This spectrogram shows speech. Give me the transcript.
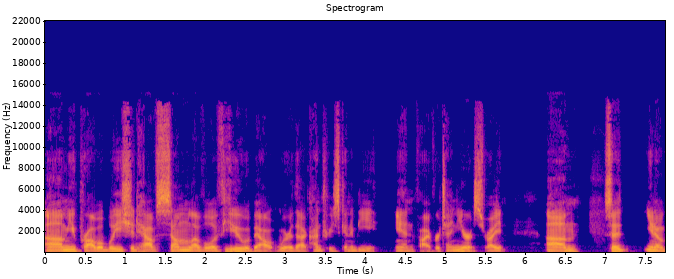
um, you probably should have some level of view about where that country is going to be in five or ten years, right? Um, so you know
